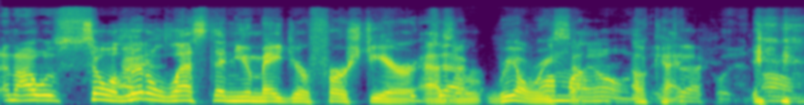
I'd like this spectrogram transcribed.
and I was So a little less than you made your first year as a Exactly. real on reseller. my own. Okay. exactly. Um,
